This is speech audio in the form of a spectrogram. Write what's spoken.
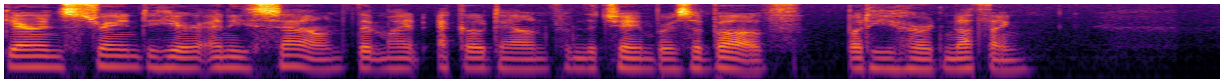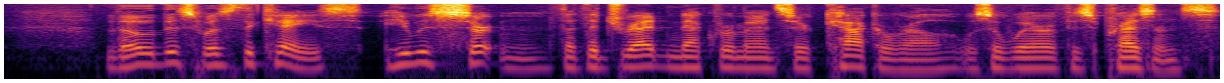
Garren strained to hear any sound that might echo down from the chambers above, but he heard nothing. Though this was the case, he was certain that the dread necromancer Kackaral was aware of his presence.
